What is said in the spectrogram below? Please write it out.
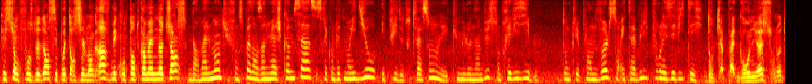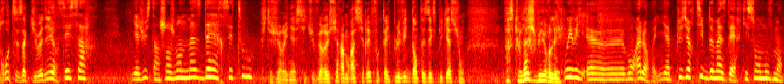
Que si on fonce dedans, c'est potentiellement grave, mais qu'on tente quand même notre chance Normalement, tu fonces pas dans un nuage comme ça, ce serait complètement idiot. Et puis, de toute façon, les cumulonimbus sont prévisibles. Donc les plans de vol sont établis pour les éviter. Donc y a pas de gros nuages sur notre route, c'est ça que tu veux dire C'est ça. Il y a juste un changement de masse d'air, c'est tout. Je te jure Inès, si tu veux réussir à me rassurer, faut que t'ailles plus vite dans tes explications. Parce que là, je vais hurler. Oui, oui. euh, bon, alors, il y a plusieurs types de masses d'air qui sont en mouvement.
